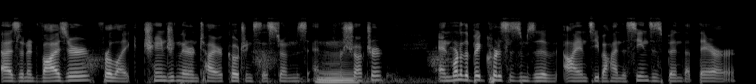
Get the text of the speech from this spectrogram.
as an advisor for like changing their entire coaching systems and Mm. infrastructure. And one of the big criticisms of IMT behind the scenes has been that their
